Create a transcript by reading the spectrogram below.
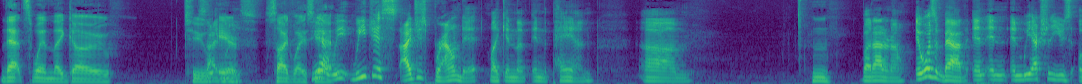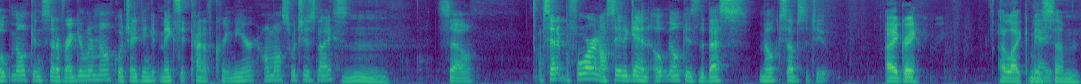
that's when they go to air Sideways. sideways. yeah. Yeah, we we just I just browned it like in the in the pan. Um. But I don't know. It wasn't bad, and and and we actually use oat milk instead of regular milk, which I think it makes it kind of creamier almost, which is nice. Mm. So, I've said it before, and I'll say it again. Oat milk is the best milk substitute. I agree. I like me Yeah. some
